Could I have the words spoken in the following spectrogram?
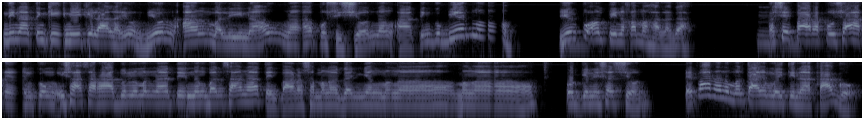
Hindi natin kinikilala 'yun. 'Yun ang malinaw na posisyon ng ating gobyerno. 'Yun po ang pinakamahalaga. Mm. Kasi para po sa akin, kung isasarado naman natin ng bansa natin para sa mga ganyang mga mga organisasyon, eh para naman tayong may tinatago?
